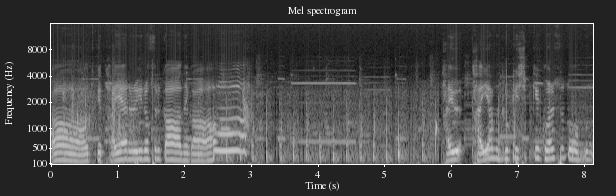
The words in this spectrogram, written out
아 어떻게 다이아를 잃었을까 내가. 아. 다이, 다이아는 그렇게 쉽게 구할 수도 없는,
